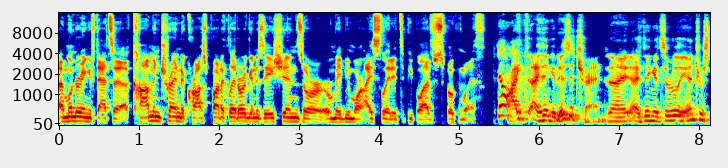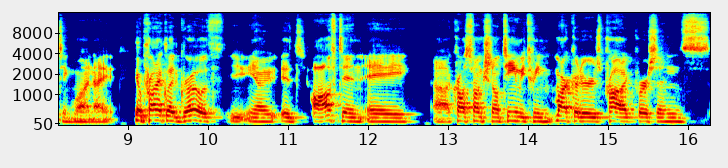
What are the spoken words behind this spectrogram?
I'm wondering if that's a, a common trend across product led organizations or, or, maybe more isolated to people I've spoken with. No, I, I think it is a trend. And I, I, think it's a really interesting one. I, you know, product led growth, you, you know, it's often a uh, cross-functional team between marketers, product persons,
